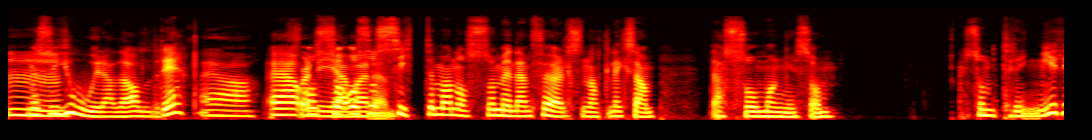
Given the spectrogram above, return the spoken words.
Mm. men så gjorde jeg det aldri. Ja, Eh, og så sitter man også med den følelsen at liksom Det er så mange som Som trenger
